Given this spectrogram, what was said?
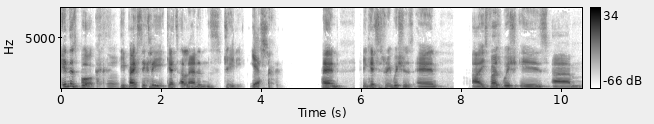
in this book, Mm. he basically gets Aladdin's genie. yes. and he gets his three wishes. And uh, his first wish is, um,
